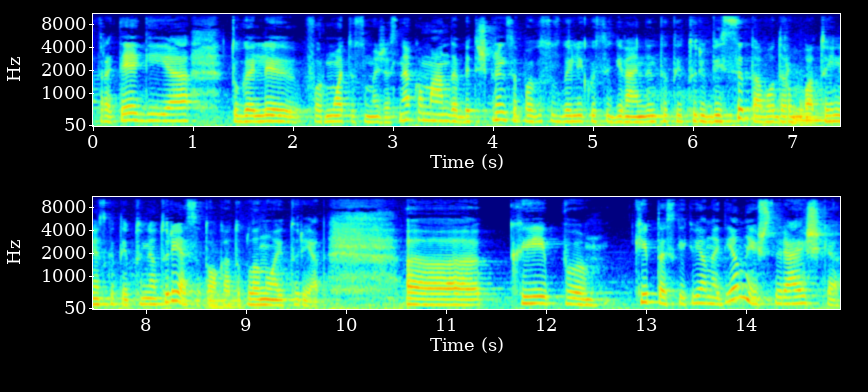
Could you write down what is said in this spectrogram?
strategiją tu gali formuoti su mažesnė komanda, bet iš principo visus dalykus įgyvendinti tai turi visi tavo darbuotojai, nes kitaip tu neturėsi to, ką tu planuoji turėti. Uh, kaip Kaip tas kiekvieną dieną išsireiškia,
